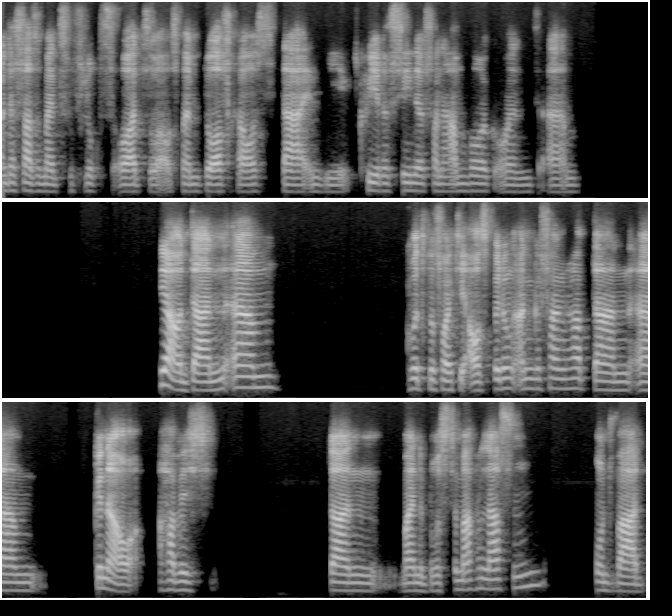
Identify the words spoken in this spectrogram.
Und das war so mein Zufluchtsort, so aus meinem Dorf raus, da in die queere Szene von Hamburg. Und ähm, ja, und dann, ähm, kurz bevor ich die Ausbildung angefangen habe, dann, ähm, genau, habe ich dann meine Brüste machen lassen und war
